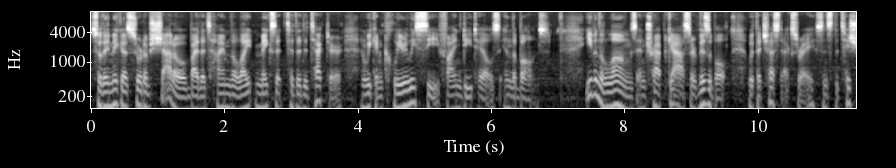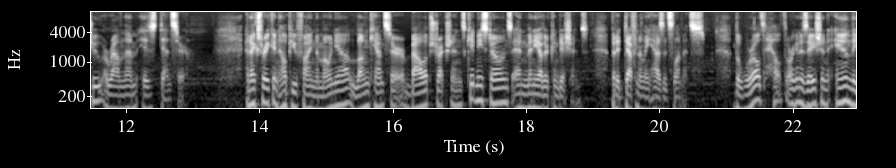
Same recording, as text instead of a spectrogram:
So they make a sort of shadow by the time the light makes it to the detector, and we can clearly see fine details in the bones. Even the lungs and trapped gas are visible with the chest X ray since the tissue around them is denser. An x ray can help you find pneumonia, lung cancer, bowel obstructions, kidney stones, and many other conditions, but it definitely has its limits. The World Health Organization and the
